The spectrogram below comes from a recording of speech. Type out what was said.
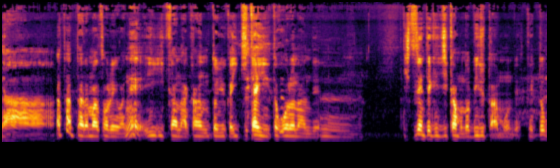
あ。当たったらまあそれはねい行かなあかんというか行きたいところなんで。ん。必然的に時間も伸びるとは思うんですけど。は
